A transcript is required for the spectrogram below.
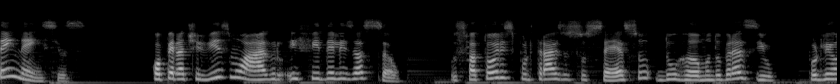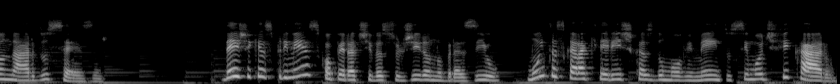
Tendências: Cooperativismo agro e fidelização. Os fatores por trás do sucesso do ramo do Brasil, por Leonardo César. Desde que as primeiras cooperativas surgiram no Brasil, muitas características do movimento se modificaram.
